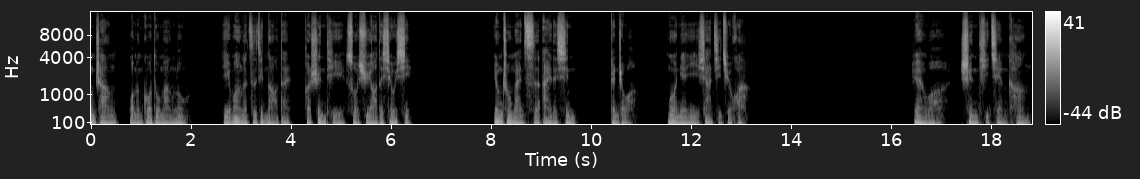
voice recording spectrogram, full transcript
通常我们过度忙碌，遗忘了自己脑袋和身体所需要的休息。用充满慈爱的心，跟着我，默念以下几句话：愿我身体健康，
